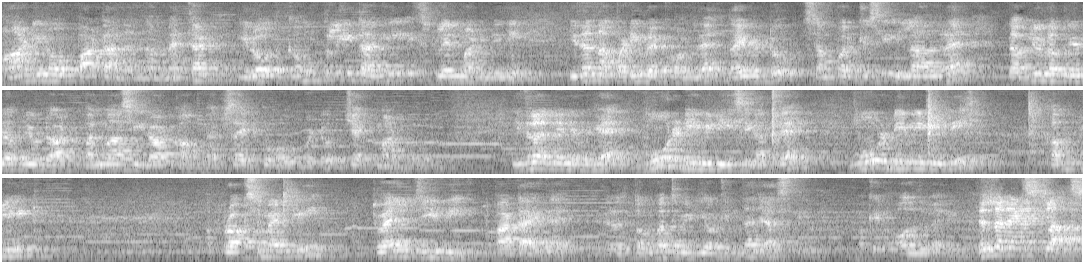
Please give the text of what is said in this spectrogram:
ಮಾಡಿರೋ ಪಾಠ ನನ್ನ ಮೆಥಡ್ ಇರೋದು ಕಂಪ್ಲೀಟ್ ಆಗಿ ಎಕ್ಸ್ಪ್ಲೇನ್ ಮಾಡಿದ್ದೀನಿ. ಇದನ್ನ ಪಡಿಬೇಕು ಅಂದ್ರೆ ದಯವಿಟ್ಟು ಸಂಪರ್ಕಿಸಿ ಇಲ್ಲ ಅಂದ್ರೆ W W W dot Banavasi dot com ವೆಬ್ಸೈಟ್ಗೂ ಹೋಗ್ಬಿಟ್ಟು ಚೆಕ್ ಮಾಡ್ಬೋದು. ಇದರಲ್ಲಿ ನಿಮಗೆ ಮೂರು ಡಿ ವಿ ಡಿ ಸಿಗತ್ತೆ. ಮೂರು D V D complete approximately twelve G B ಪಾಠ ಇದೆ. ಇದರಲ್ಲಿ ತೊಂಬತ್ತು ವಿಡಿಯೋಕ್ಕಿಂತ ಜಾಸ್ತಿ okay all the very till the next class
